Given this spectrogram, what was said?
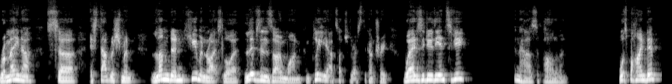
Remainer, Sir, establishment, London human rights lawyer, lives in Zone One, completely out of touch with the rest of the country. Where does he do the interview? In the House of Parliament. What's behind him?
